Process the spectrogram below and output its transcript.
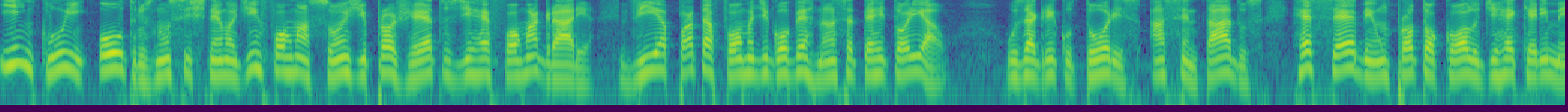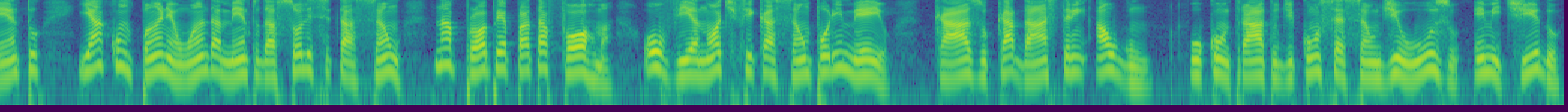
e incluem outros no sistema de informações de projetos de reforma agrária, via plataforma de governança territorial. Os agricultores assentados recebem um protocolo de requerimento e acompanham o andamento da solicitação na própria plataforma ou via notificação por e-mail, caso cadastrem algum. O contrato de concessão de uso emitido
